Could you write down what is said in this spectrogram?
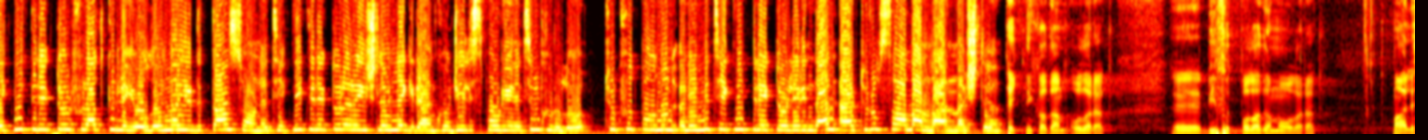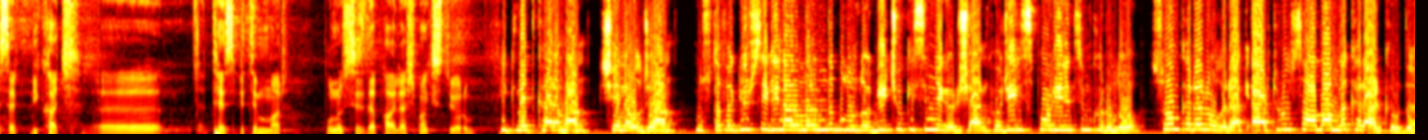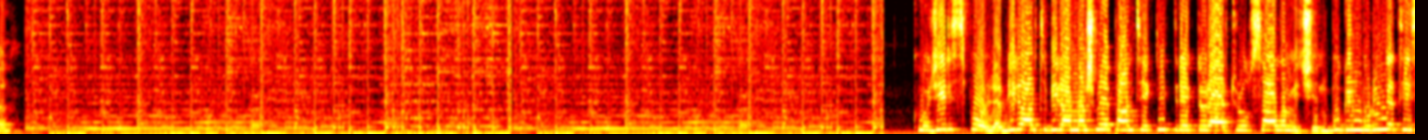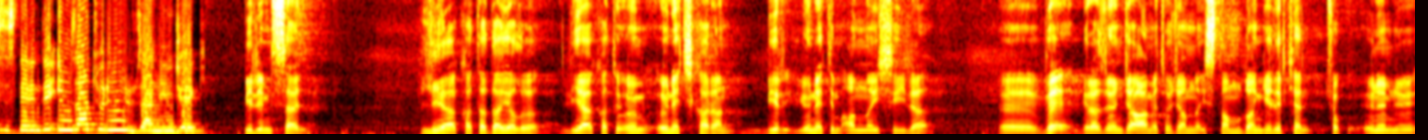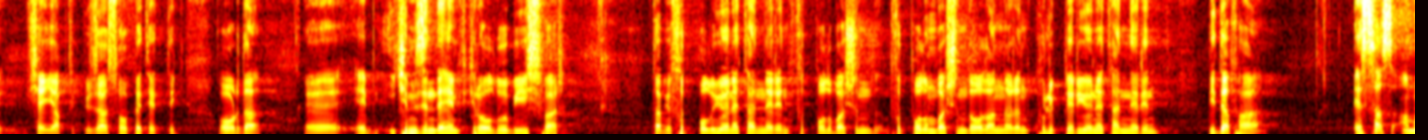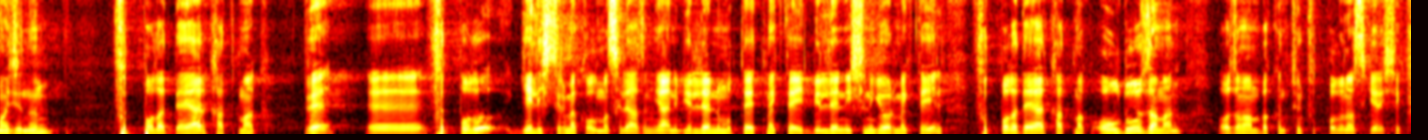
Teknik direktör Fırat Gül'le yollarını ayırdıktan sonra teknik direktör arayışlarına giren Kocaeli Spor Yönetim Kurulu, Türk futbolunun önemli teknik direktörlerinden Ertuğrul Sağlam'la anlaştı. teknik adam olarak, e, bir futbol adamı olarak maalesef birkaç e, tespitim var. Bunu sizle paylaşmak istiyorum. Hikmet Karaman, Şenol Can, Mustafa Gürsel'in aralarında bulunduğu birçok isimle görüşen Kocaeli Spor Yönetim Kurulu, son karar olarak Ertuğrul Sağlam'la karar kıldı. Kocaeli Spor'la 1 artı 1 anlaşma yapan teknik direktör Ertuğrul Sağlam için bugün Burunga tesislerinde imza töreni düzenlenecek. Bilimsel, liyakata dayalı, liyakatı ön- öne çıkaran bir yönetim anlayışıyla e, ve biraz önce Ahmet Hocam'la İstanbul'dan gelirken çok önemli bir şey yaptık, güzel sohbet ettik. Orada e, hep ikimizin de hemfikir olduğu bir iş var. Tabii futbolu yönetenlerin, futbolu başında, futbolun başında olanların, kulüpleri yönetenlerin bir defa esas amacının futbola değer katmak ve e, futbolu geliştirmek olması lazım. Yani birilerini mutlu etmek değil, birilerinin işini görmek değil, futbola değer katmak olduğu zaman o zaman bakın Türk futbolu nasıl gelişecek.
